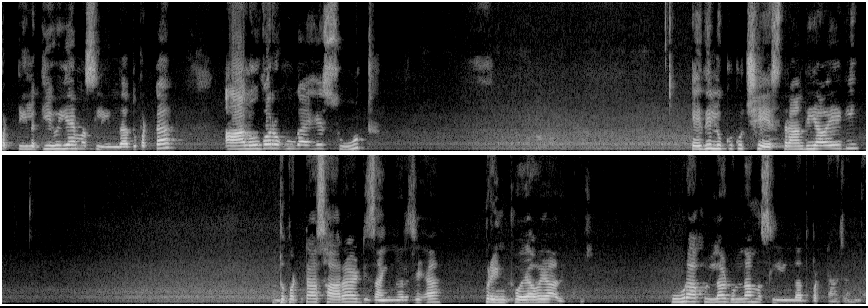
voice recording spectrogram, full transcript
ਪੱਟੀ ਲੱਗੀ ਹੋਈ ਹੈ, ਮਸਲੀਨ ਦਾ ਦੁਪੱਟਾ। ਆਲ ਓਵਰ ਹੋਊਗਾ ਇਹ ਸੂਟ। ਇਹਦੀ ਲੁੱਕ ਕੁਛ ਇਸ ਤਰ੍ਹਾਂ ਦੀ ਆਏਗੀ। ਦੁਪੱਟਾ ਸਾਰਾ ਡਿਜ਼ਾਈਨਰ ਜਿਹਾ ਪ੍ਰਿੰਟ ਹੋਇਆ ਹੋਇਆ ਦੇਖੋ ਜੀ। ਪੂਰਾ ਖੁੱਲਾ ਡੁੱਲਾ ਮਸਲੀਨ ਦਾ ਦੁਪੱਟਾ ਆ ਜਾਂਦਾ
